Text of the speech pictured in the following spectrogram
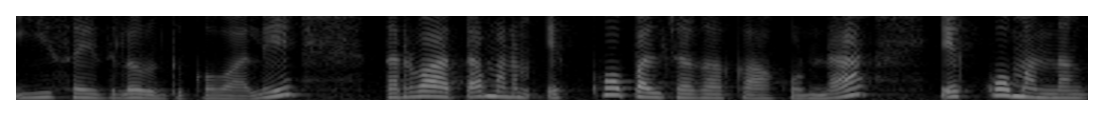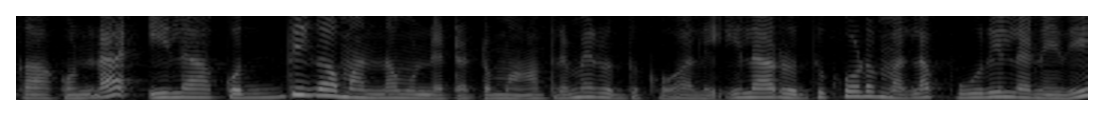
ఈ సైజులో రుద్దుకోవాలి. తర్వాత మనం ఎక్కువ పల్చగా కాకుండా ఎక్కువ మందం కాకుండా ఇలా కొద్దిగా మందం ఉండేటట్టు మాత్రమే రుద్దుకోవాలి. ఇలా రుద్దుకోవడం వల్ల పూరీలు అనేది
